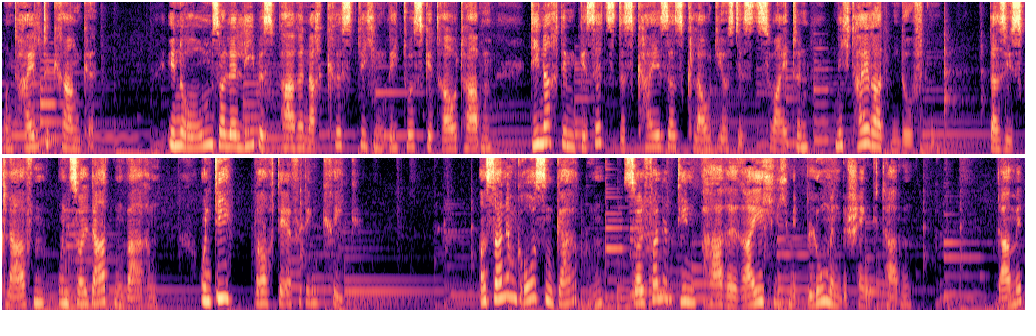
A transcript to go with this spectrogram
und heilte Kranke. In Rom soll er Liebespaare nach christlichem Ritus getraut haben, die nach dem Gesetz des Kaisers Claudius II. nicht heiraten durften, da sie Sklaven und Soldaten waren, und die brauchte er für den Krieg. Aus seinem großen Garten soll Valentin Paare reichlich mit Blumen beschenkt haben. Damit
